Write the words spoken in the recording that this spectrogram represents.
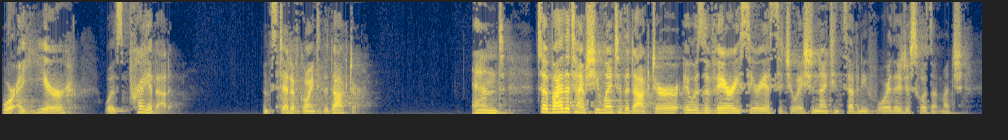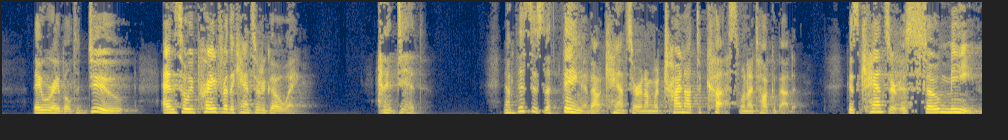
for a year was pray about it instead of going to the doctor. And so by the time she went to the doctor, it was a very serious situation, 1974. There just wasn't much they were able to do. And so we prayed for the cancer to go away. And it did. Now, this is the thing about cancer, and I'm going to try not to cuss when I talk about it, because cancer is so mean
